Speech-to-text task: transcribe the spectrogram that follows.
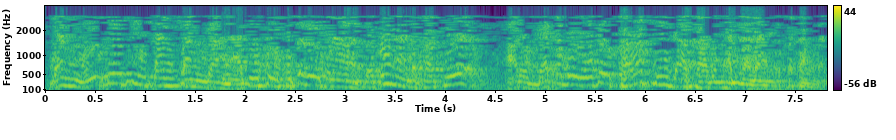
දැන් මේකේ සංසංගාන අතේ සුඛ වේදනාවක් දැනෙනාට පස්සේ අර දැකපු රූපේ තවත් විදාසාවෙන් හඳුනා ගන්න පටන් ගන්නවා.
